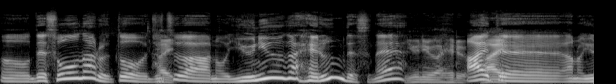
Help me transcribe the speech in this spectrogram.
うん、でそうなると、実はあの輸入が減るんですね。輸入が減る。あえて、はい、あの輸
